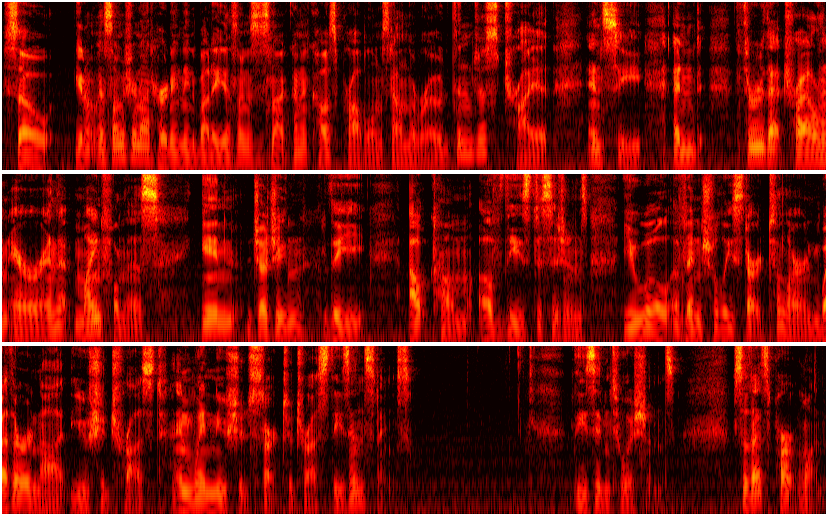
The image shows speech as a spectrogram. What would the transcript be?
So you know, as long as you're not hurting anybody, as long as it's not going to cause problems down the road, then just try it and see. And through that trial and error and that mindfulness in judging the outcome of these decisions, you will eventually start to learn whether or not you should trust and when you should start to trust these instincts, these intuitions. So that's part one,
